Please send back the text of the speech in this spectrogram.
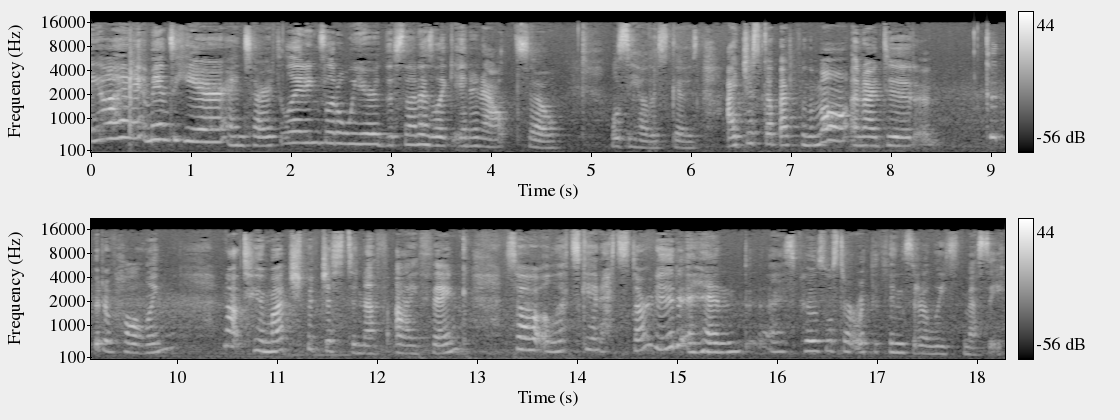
Hey y'all, hey, Amanda here, and sorry if the lighting's a little weird. The sun is like in and out, so we'll see how this goes. I just got back from the mall and I did a good bit of hauling. Not too much, but just enough, I think. So let's get started, and I suppose we'll start with the things that are least messy,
